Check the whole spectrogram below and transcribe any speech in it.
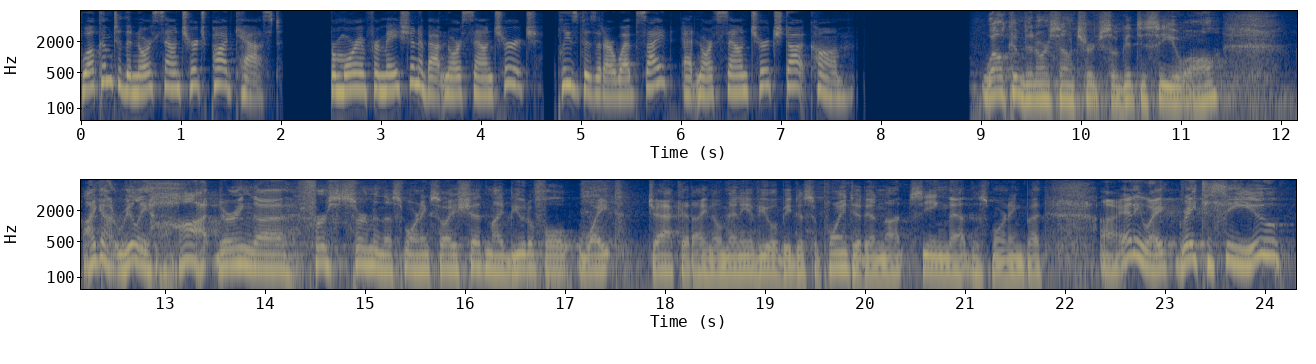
Welcome to the North Sound Church podcast. For more information about North Sound Church, please visit our website at northsoundchurch.com. Welcome to North Sound Church. So good to see you all. I got really hot during the first sermon this morning, so I shed my beautiful white jacket. I know many of you will be disappointed in not seeing that this morning, but uh, anyway, great to see you.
